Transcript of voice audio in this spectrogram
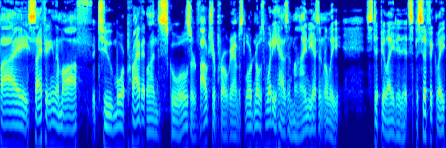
by siphoning them off to more private schools or voucher programs. Lord knows what he has in mind. He hasn't really stipulated it specifically.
